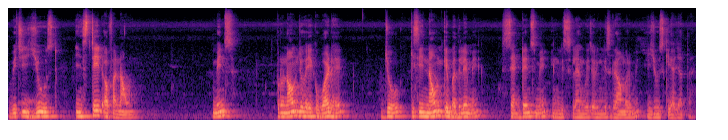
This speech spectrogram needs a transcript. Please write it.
which is used instead of a noun. Means pronoun जो है, एक वर्ड है, जो किसी नाउन के बदले में सेंटेंस में इंग्लिश लैंग्वेज और इंग्लिश ग्रामर में यूज़ किया जाता है।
